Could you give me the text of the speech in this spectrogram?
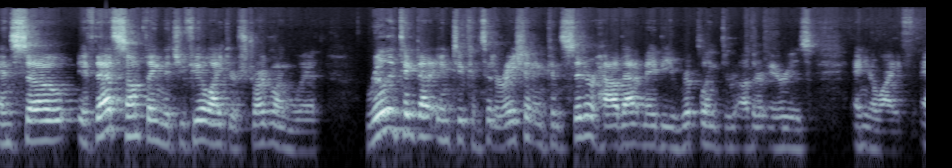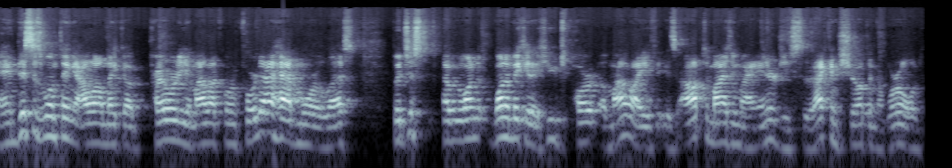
And so, if that's something that you feel like you're struggling with, really take that into consideration and consider how that may be rippling through other areas in your life. And this is one thing I want to make a priority in my life going forward. I have more or less, but just I want want to make it a huge part of my life is optimizing my energy so that I can show up in the world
